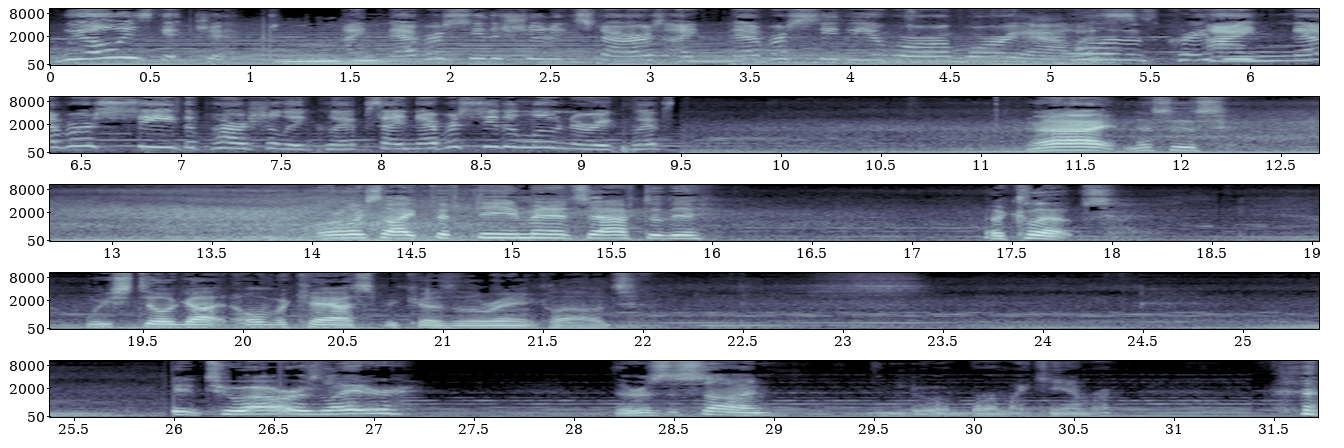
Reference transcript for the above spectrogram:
We always get gypped. I Mhm. never see the shooting stars. I never see the aurora borealis. Well, it was crazy. I never see the partial eclipse. I never see the lunar eclipse. All right, this is. Or it looks like 15 minutes after the eclipse. We still got overcast because of the rain clouds. Two hours later, there's the sun. I'm gonna burn my camera.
